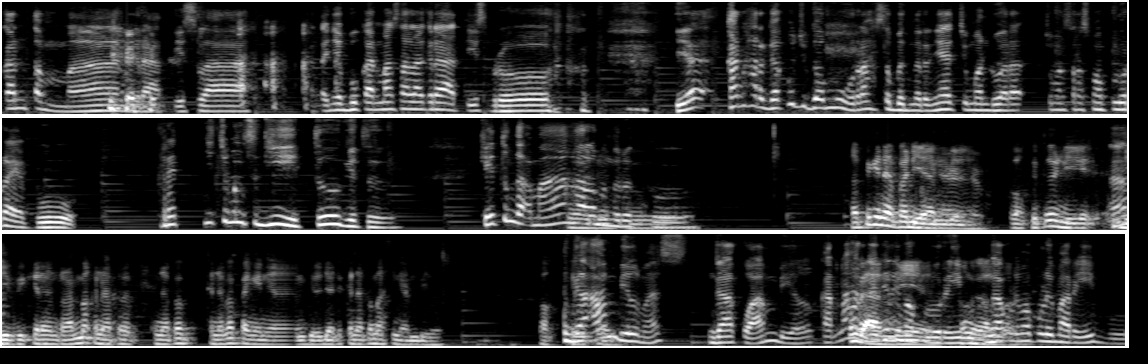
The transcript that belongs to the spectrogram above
Kan teman, gratis lah. Katanya bukan masalah gratis, Bro. ya, kan hargaku juga murah sebenarnya cuma dua cuma 150 ribu. Rate-nya cuma segitu gitu. Kayak itu nggak mahal Waduh. menurutku. Tapi kenapa diambil? Waktu itu di, di pikiran Rama kenapa kenapa kenapa pengen ngambil dan kenapa masih ngambil? Waktu nggak itu. ambil mas, nggak aku ambil karena oh, harganya lima puluh ribu, oh, nggak lima puluh lima ribu,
